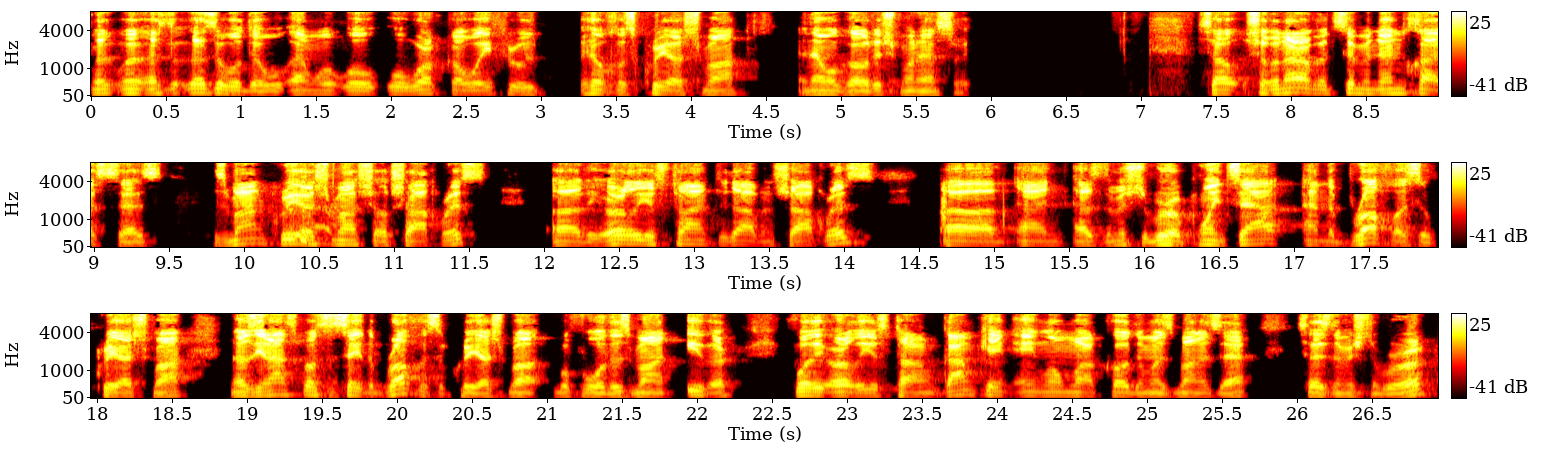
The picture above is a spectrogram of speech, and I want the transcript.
that's, that's what we'll do, and we'll we'll, we'll work our way through Hilchos Kriya Shema, and then we'll go to Shemon Esrei. So Shulchan Aruch class says Zman Kriya Shema Shel Shachris, uh, the earliest time to daven Shachris uh, and as the Mishnah points out, and the brachas of Kriyashma. Now, you're not supposed to say the brachas of Kriyashma before the Zman either, for the earliest time. Gam kein ein lomar kodem Zman says the Mishnah Berurah.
